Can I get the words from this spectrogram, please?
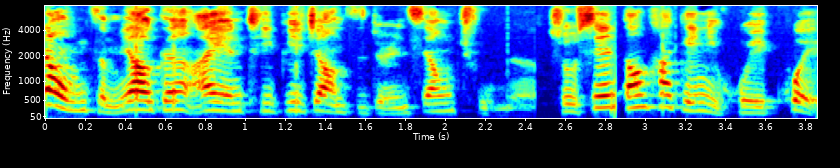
那我们怎么样跟 INTP 这样子的人相处呢？首先，当他给你回馈，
